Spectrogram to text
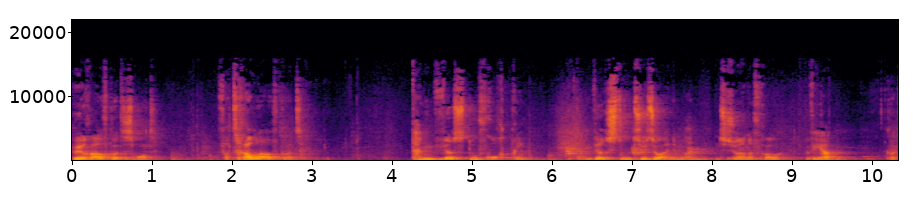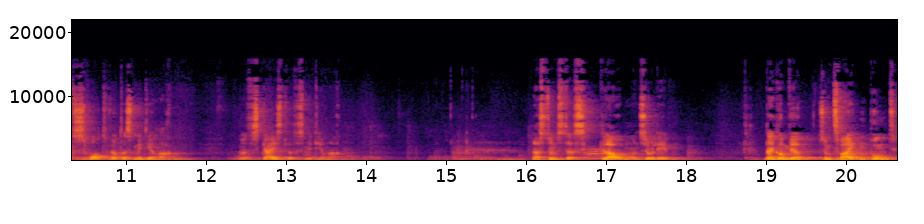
höre auf Gottes Wort, vertraue auf Gott, dann wirst du Frucht bringen. Dann wirst du zu so einem Mann und zu so einer Frau werden. Gottes Wort wird das mit dir machen. Gottes Geist wird das mit dir machen. Lasst uns das glauben und so leben. Dann kommen wir zum zweiten Punkt,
